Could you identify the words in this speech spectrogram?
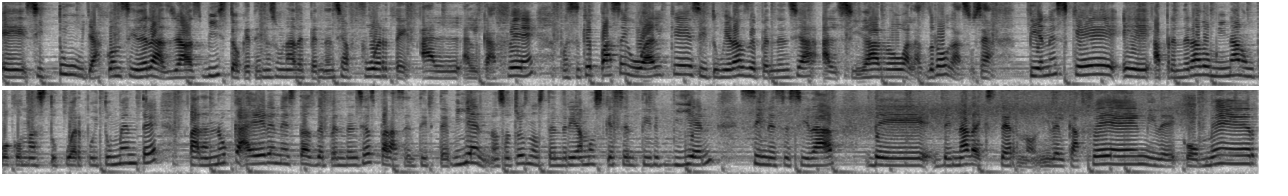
Eh, si tú ya consideras, ya has visto que tienes una dependencia fuerte al, al café, pues es que pasa igual que si tuvieras dependencia al cigarro o a las drogas. O sea, tienes que eh, aprender a dominar un poco más tu cuerpo y tu mente para no caer en estas dependencias para sentirte bien. Nosotros nos tendríamos que sentir bien sin necesidad de, de nada externo, ni del café, ni de comer,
